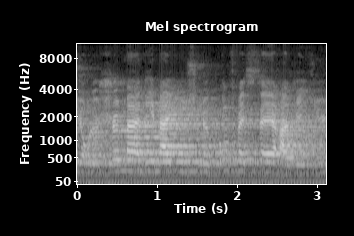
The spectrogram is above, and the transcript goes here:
sur le chemin d'Emmaüs le confessèrent à Jésus.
